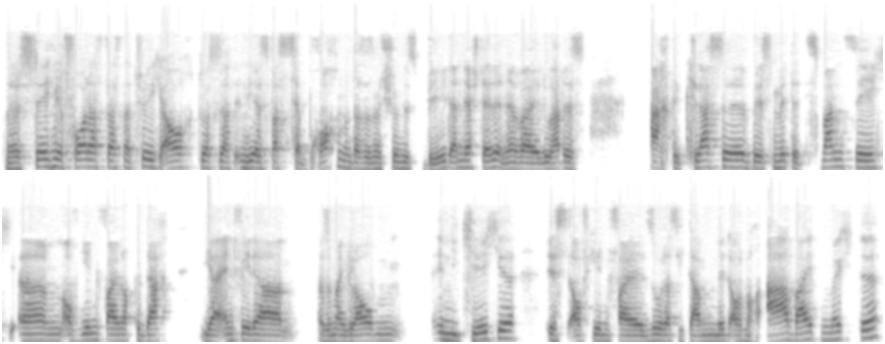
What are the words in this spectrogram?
Da stelle ich mir vor, dass das natürlich auch, du hast gesagt, in dir ist was zerbrochen und das ist ein schönes Bild an der Stelle, ne? weil du hattest achte Klasse bis Mitte 20 ähm, auf jeden Fall noch gedacht, ja, entweder, also mein Glauben in die Kirche ist auf jeden Fall so, dass ich damit auch noch arbeiten möchte,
